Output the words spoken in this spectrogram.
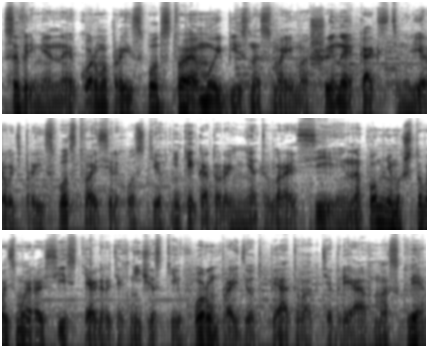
современное кормопроизводство, мой бизнес, мои машины, как стимулировать производство сельхозтехники, которой нет в России. Напомним, что 8 Российский агротехнический форум пройдет 5 октября в Москве.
